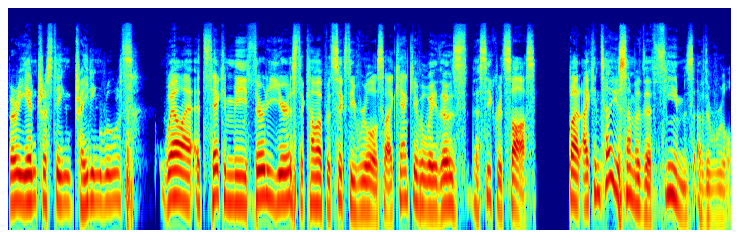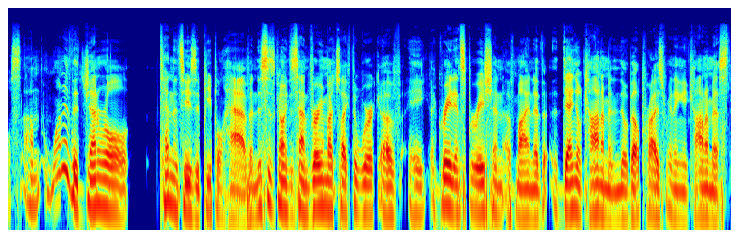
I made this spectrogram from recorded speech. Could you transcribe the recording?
very interesting trading rules? Well, it's taken me 30 years to come up with 60 rules, so I can't give away those the secret sauce. But I can tell you some of the themes of the rules. Um, one of the general tendencies that people have, and this is going to sound very much like the work of a, a great inspiration of mine, uh, Daniel Kahneman, the Nobel Prize winning economist,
